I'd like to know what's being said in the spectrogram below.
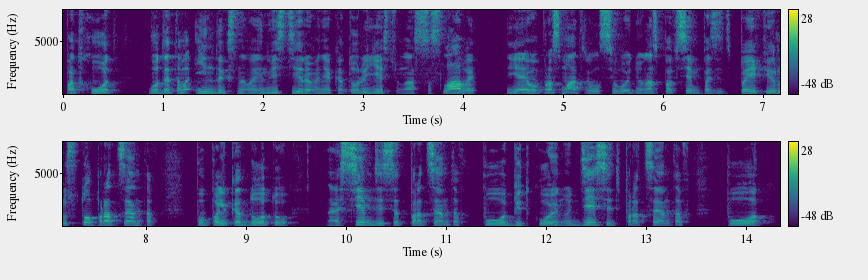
подход вот этого индексного инвестирования, который есть у нас со Славой, я его просматривал сегодня, у нас по всем позициям. По эфиру 100%, по Polkadot 70%, по биткоину 10%, по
